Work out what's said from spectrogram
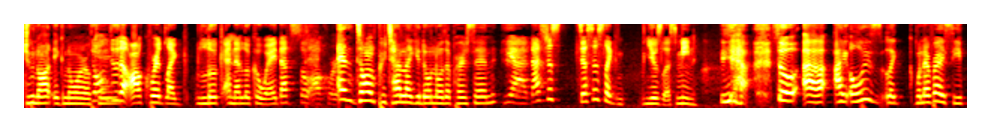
do not ignore. Okay. Don't do the awkward like look and then look away. That's so awkward. and don't pretend like you don't know the person. yeah, that's just that's just like useless, mean. Yeah. So uh, I always like whenever I see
